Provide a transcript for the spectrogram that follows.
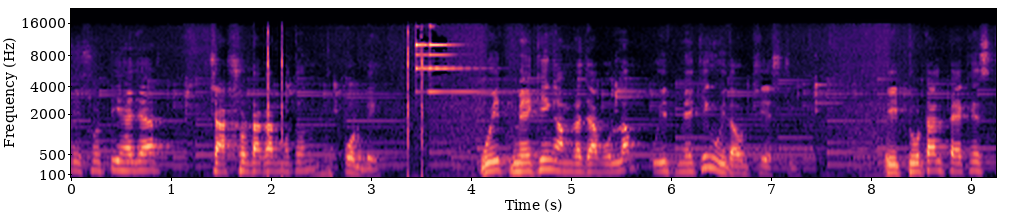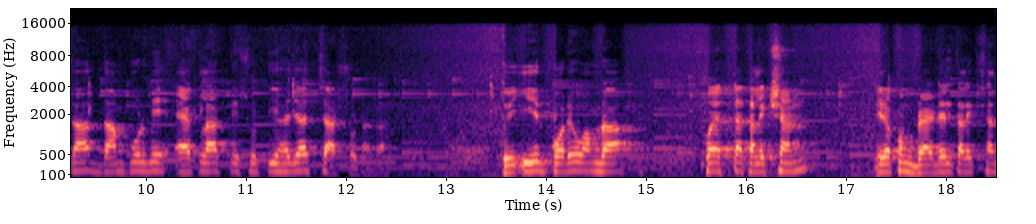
তেষট্টি হাজার চারশো টাকার মতন পড়বে। উইথ মেকিং আমরা যা বললাম উইথ মেকিং উইদাউট জিএসটি এই টোটাল প্যাকেজটার দাম পড়বে এক লাখ তেষট্টি হাজার চারশো টাকা। তো এর পরেও আমরা কয়েকটা কালেকশান এরকম ব্রাইডাল কালেকশান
